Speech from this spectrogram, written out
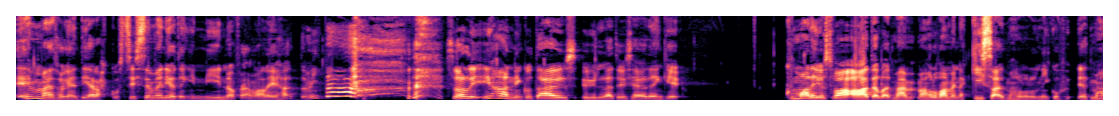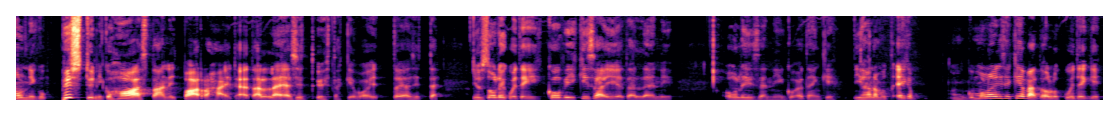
en mä edes oikein tiedä, kun siis se meni jotenkin niin nopea. Mä olin ihan, että mitä? se oli ihan niin kuin täys yllätys ja jotenkin, kun mä olin just vaan ajatellut, että mä, mä haluan vaan mennä kisaan, että mä haluan, niinku, että mä haluan niinku, pystyä niinku haastamaan niitä parhaita ja tälleen, ja sitten yhtäkkiä voitto. Ja sitten, jos oli kuitenkin kovia kisaajia ja tälleen, niin oli se niinku jotenkin ihana, mutta ehkä kun mulla oli se kevät ollut kuitenkin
